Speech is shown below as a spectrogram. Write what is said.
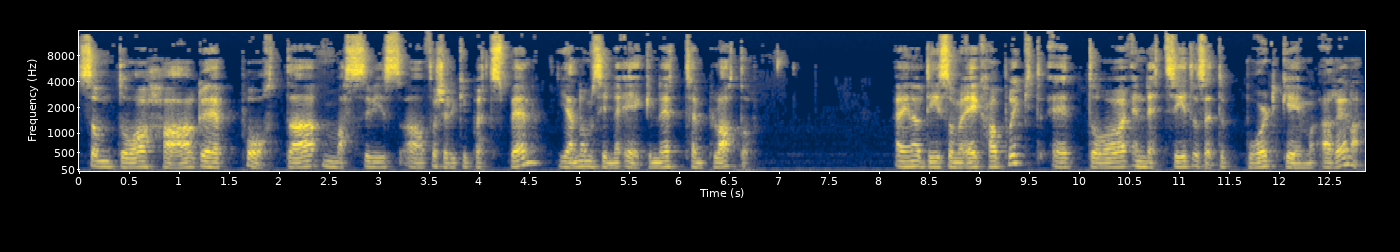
som da har eh, porta massevis av forskjellige brettspill gjennom sine egne templater. En av de som jeg har brukt, er da en nettside som heter Board Game Arena.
